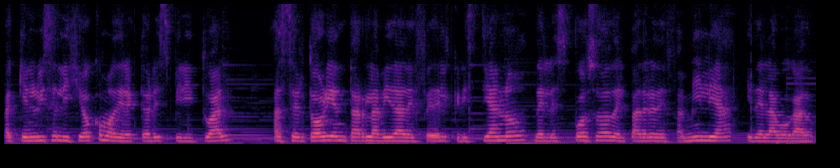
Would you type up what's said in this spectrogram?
a quien Luis eligió como director espiritual, acertó orientar la vida de fe del cristiano, del esposo, del padre de familia y del abogado.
